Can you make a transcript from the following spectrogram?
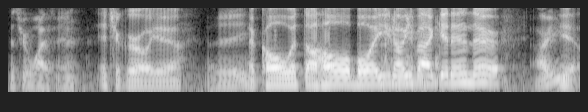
That's your wife, ain't it? It's your girl, yeah. Hey. Nicole with the hole, boy. You know you might get in there. Are you? Yeah.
